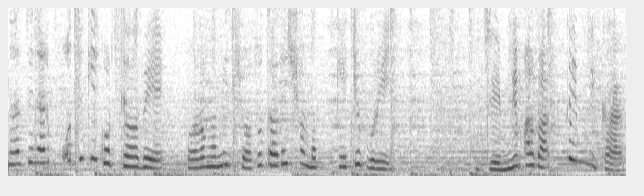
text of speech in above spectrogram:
নাজিরার পথে কি করতে হবে? বরং আমি যত তাড়াতাড়ি সম্ভব কেটে পড়ি। যেমনি ভাবা তেমনি কাজ।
